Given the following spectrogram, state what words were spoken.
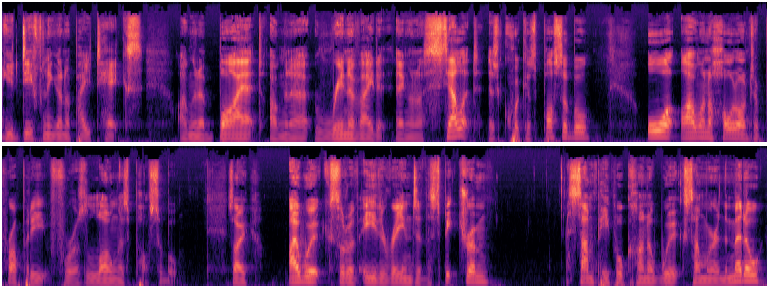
you're definitely going to pay tax. I'm going to buy it, I'm going to renovate it, I'm going to sell it as quick as possible, or I want to hold on to property for as long as possible. So I work sort of either ends of the spectrum. Some people kind of work somewhere in the middle.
